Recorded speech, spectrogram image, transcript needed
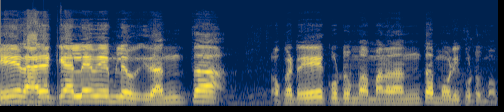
ఏ రాజకీయాలు లేవు ఏం లేవు ఇదంతా ఒకటే కుటుంబం మనదంతా మోడీ కుటుంబం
